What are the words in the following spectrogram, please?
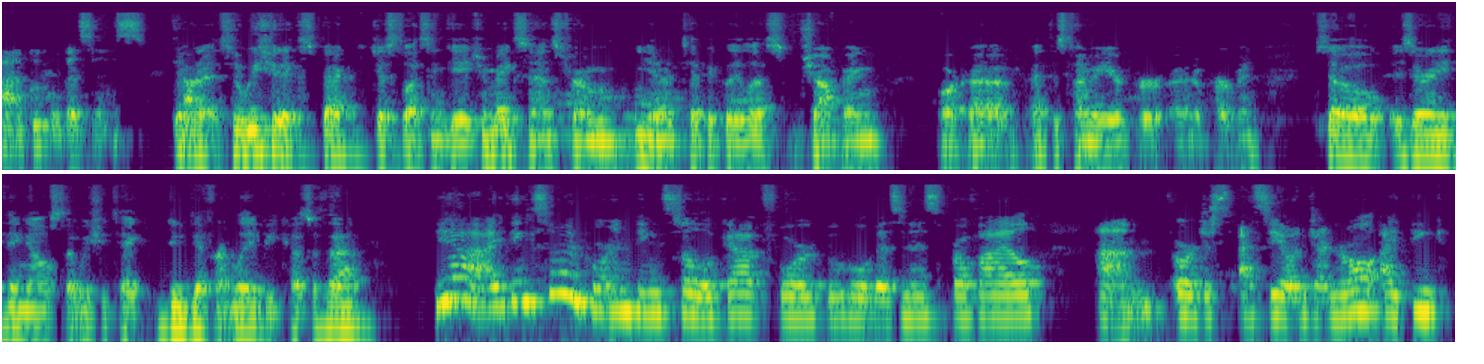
uh, Google Business. Got it. So we should expect just less engagement. Makes sense from you know typically less shopping or uh, at this time of year for an apartment. So is there anything else that we should take do differently because of that? Yeah, I think some important things to look at for Google Business Profile um, or just SEO in general. I think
